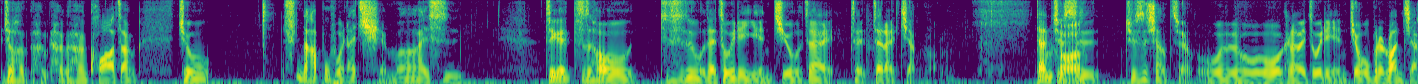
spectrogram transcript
就很很很很夸张，就是拿不回来钱吗？还是这个之后就是我再做一点研究，再再再来讲好了。但就是就是像这样，我我我可能会做一点研究，我不能乱讲，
